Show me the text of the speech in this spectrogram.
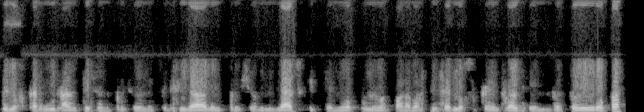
de los carburantes, en el precio de la electricidad, el precio del gas, que tenemos problemas para abastecerlos acá en Francia y en el resto de Europa,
